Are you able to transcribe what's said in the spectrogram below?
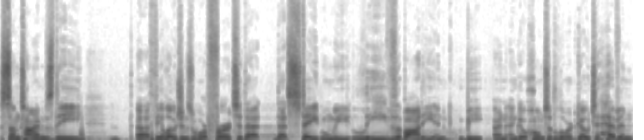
sometimes the uh, theologians will refer to that, that state when we leave the body and, be, and, and go home to the Lord, go to heaven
